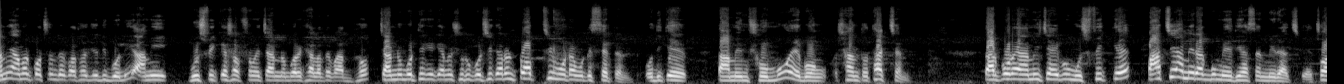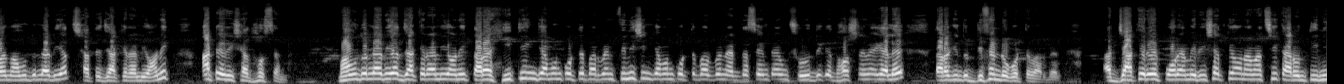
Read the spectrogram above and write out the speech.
আমি আমার পছন্দের কথা যদি বলি, আমি মুশফিককে সবসময় চার নম্বরে খেলাতে বাধ্য। চার নম্বর থেকে কেন শুরু করছি? কারণ টপ থ্রি মোটামুটি সেটেলড ওদিকে তামিম, সৌম্য এবং শান্ত থাকছেন। তারপরে আমি চাইব মুশফিককে, পাঁচে আমি রাখব মেহেদি হাসান মিরাজকে। ছয় মাহমুদুল্লাহ রিয়াদ, সাথে জাকের আলী অনেক, আটে রিশাদ হোসেন। মাহমুদুল্লাহ রিয়াদ, জাকের আলী অনেক, তারা হিটিং যেমন করতে পারবেন ফিনিশিং যেমন করতে পারবেন অ্যাট দ্য সেম টাইম শুরুর দিকে ধস নেমে গেলে তারা কিন্তু ডিফেন্ডও করতে পারবেন। আর জাকেরের পরে আমি রিশাদকেও নামাচ্ছি, কারণ তিনি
